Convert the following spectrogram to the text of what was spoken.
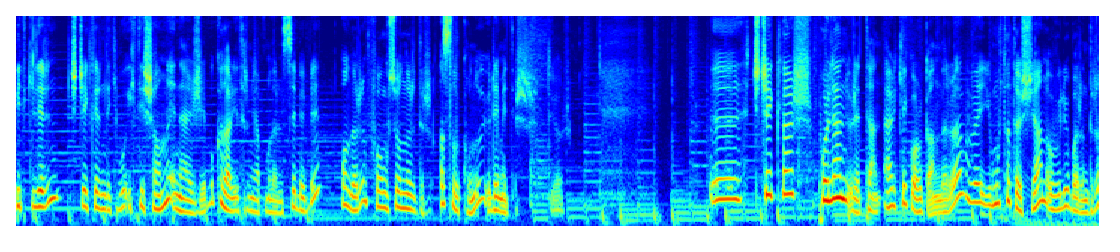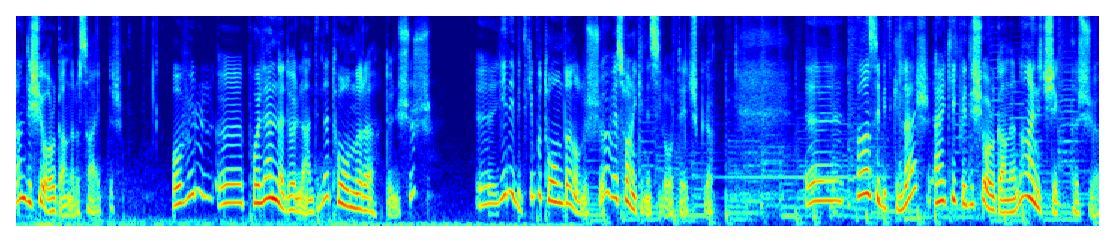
Bitkilerin çiçeklerindeki bu ihtişamlı enerjiye bu kadar yatırım yapmalarının sebebi onların fonksiyonlarıdır. Asıl konu üremedir diyor. Ee, çiçekler polen üreten erkek organlara ve yumurta taşıyan ovülü barındıran dişi organlara sahiptir. Ovül e, polenle döllendiğinde tohumlara dönüşür. E, yeni bitki bu tohumdan oluşuyor ve sonraki nesil ortaya çıkıyor. E, bazı bitkiler erkek ve dişi organlarını aynı çiçek taşıyor.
